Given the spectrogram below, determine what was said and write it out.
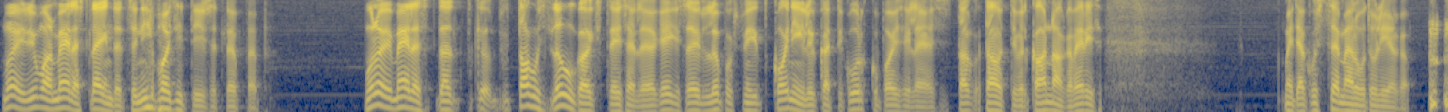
mul oli jumal meelest läinud, et see nii positiivselt lõpeb. mul oli meeles, et nad tagusid lõuga üksteisele ja keegi sai lõpuks mingit koni lükati kurku poisile ja siis ta- taoti veel kannaga verise. ma ei tea, kust see mälu tuli, aga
